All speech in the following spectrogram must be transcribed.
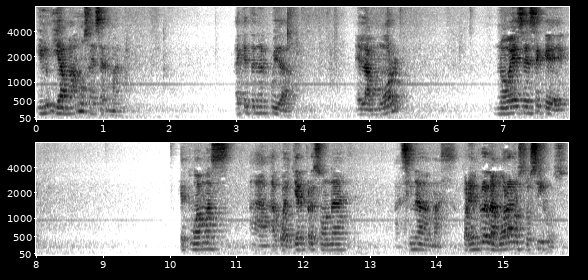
y, amamos a ese hermano. Hay que tener cuidado. El amor no es ese que, que tú amas a cualquier persona así nada más. Por ejemplo, el amor a nuestros hijos.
